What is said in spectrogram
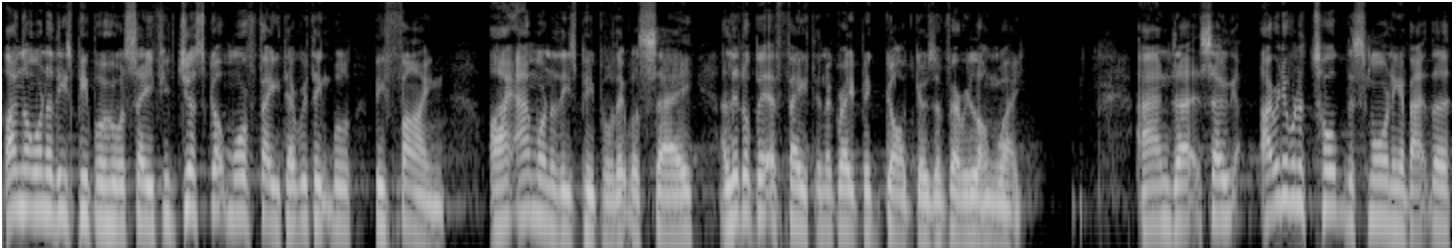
I'm not one of these people who will say, if you've just got more faith, everything will be fine. I am one of these people that will say, a little bit of faith in a great big God goes a very long way. And uh, so I really want to talk this morning about the,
